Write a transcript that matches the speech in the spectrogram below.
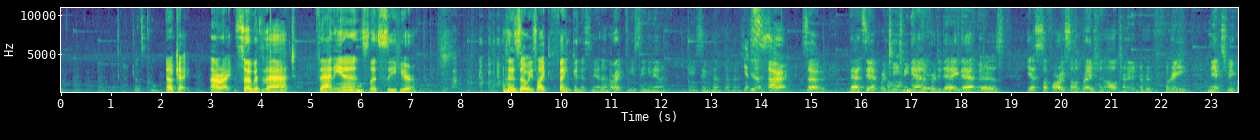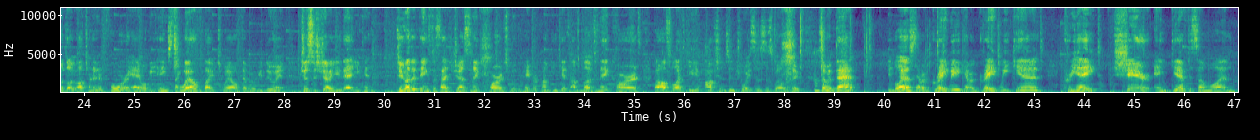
That's cool. Okay. All right. So with that, that ends. Let's see here. Zoe's like, thank goodness, Nana. All right. Can you see me, Nana? Can you see me? Uh-huh. Yes. Yes. All right. So that's it for Teach Me Nana for today. That was, yes, Safari Celebration Alternative number three. Next week we'll do alternative four, and it will be a mm, 12 by 12 that we'll be doing, just to show you that you can do other things besides just make cards with the paper pumpkin kits. I love to make cards, but I also like to give you options and choices as well too. Mm. So with that, be blessed. Have a great week. Have a great weekend. Create, share, and give to someone.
